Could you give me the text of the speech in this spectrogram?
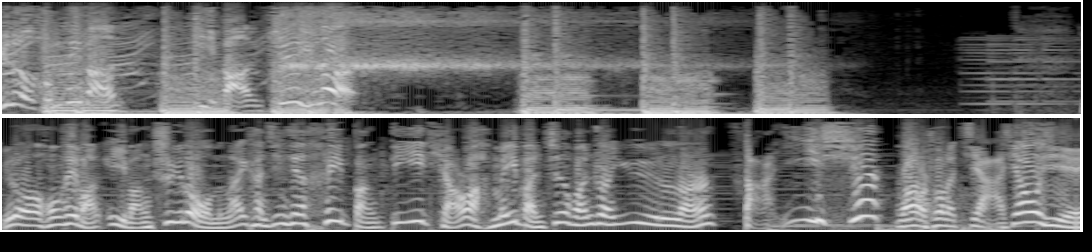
娱乐红黑榜，一榜之娱乐。娱乐红黑榜一榜之娱乐，我们来看今天黑榜第一条啊，美版《甄嬛传》遇冷打一星，网友说了假消息。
